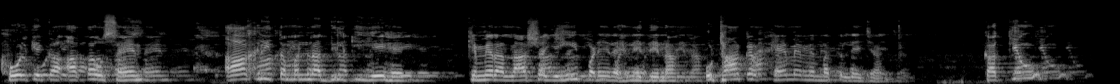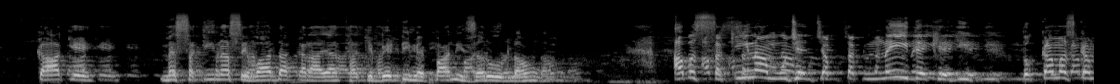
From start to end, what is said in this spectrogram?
खोल के कहा, आका हुसैन, आखिरी तमन्ना दिल की ये है कि मेरा लाशा यहीं पड़े रहने देना। उठाकर खेमे में मत ले जाए का क्यों? कहा कि मैं सकीना से वादा कराया था कि बेटी मैं पानी ज़रूर लाऊँगा। अब सकीना मुझे जब तक नहीं देखेगी तो कम से कम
